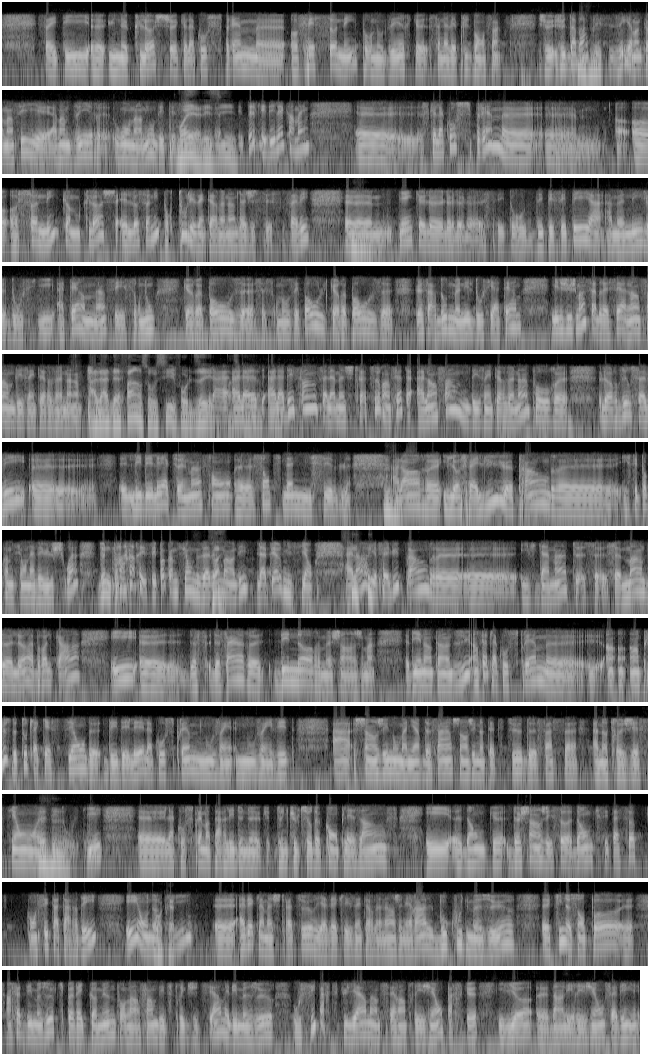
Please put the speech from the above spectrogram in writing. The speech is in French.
ça a été euh, une cloche que la Cour suprême a fait sonner pour nous dire que ça n'avait plus de bon sens. Je, je veux d'abord préciser, avant de commencer, avant de dire où on en est au DPC. Oui, allez-y. Les délais, quand même, ce que la Cour suprême a, a- a sonné comme cloche, elle l'a sonné pour tous les intervenants de la justice. Vous savez, euh, bien que le, le, le, le- c'est au DPCP à, à mener le dossier à terme, hein, c'est sur nous que repose, euh, c'est sur nos épaules que repose euh, le fardeau de mener le dossier à terme, mais le jugement s'adressait à l'ensemble des intervenants. À la défense aussi, il faut le dire. la- à, la, que- à la défense, à la magistrature, en fait, à l'ensemble des intervenants pour euh, leur dire, vous savez, euh, les délais actuellement sont euh, sont inadmissibles. Mhm. Alors, euh, il a fallu euh, prendre, euh, et c'est pas comme si on avait eu le choix, d'une part, et c'est pas comme si on nous avait demandé la permission. Alors, il a fallu prendre, euh, euh, évidemment, ce, ce mandat-là à bras le corps et euh, de, de faire euh, d'énormes changements. Euh, Bien entendu, en fait, la Cour suprême, euh, en, en- en plus de toute la question de, des délais, la Cour suprême nous, in- nous invite à changer nos manières de faire, changer notre attitude face à, à notre gestion euh, des Mhm. dossiers. Euh, la Cour suprême a parlé d'une d'une culture de complaisance et euh, donc euh, de changer ça. Donc c'est à ça qu'on s'est attardé et on a pris euh, avec la magistrature et avec les intervenants en général, beaucoup de mesures euh, qui ne sont pas, euh, en fait, des mesures qui peuvent être communes pour l'ensemble des districts judiciaires, mais des mesures aussi particulières dans différentes régions parce que il y a euh, dans les régions, vous savez,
